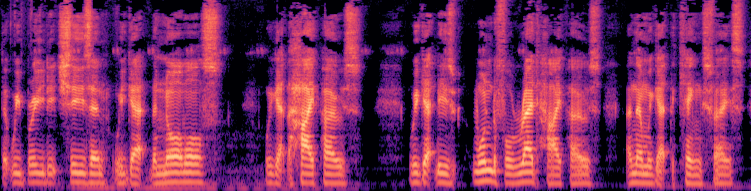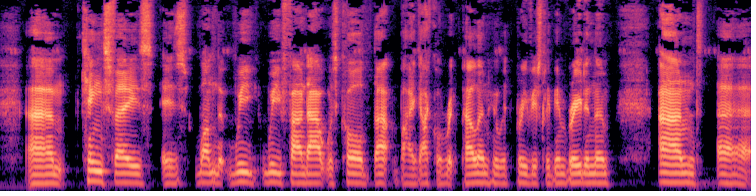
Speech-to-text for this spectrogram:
that we breed each season. We get the normals, we get the hypos, we get these wonderful red hypos, and then we get the king's phase. Um, king's phase is one that we we found out was called that by a guy called Rick Pellin, who had previously been breeding them. And uh,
